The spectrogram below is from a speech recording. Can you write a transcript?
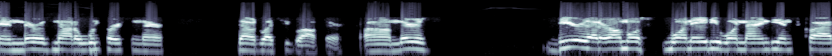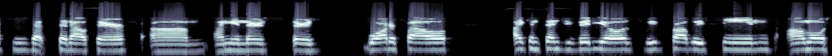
and there was not a one person there that would let you go out there. Um, there's deer that are almost 180, 190 inch classes that sit out there. Um, I mean, there's there's waterfowl. I can send you videos. We've probably seen almost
